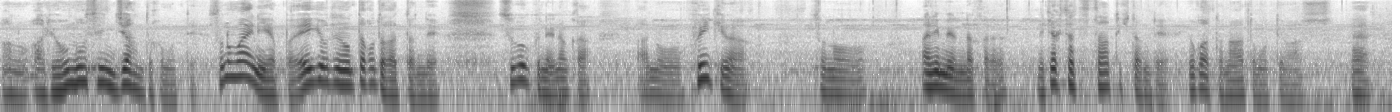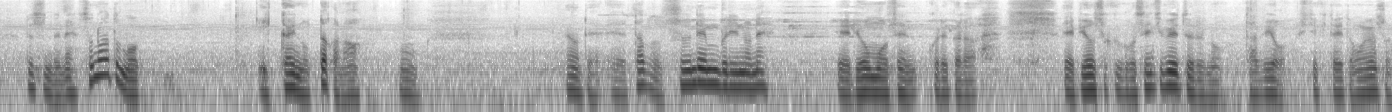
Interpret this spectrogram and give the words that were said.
あのあ両毛線じゃんとか思って。その前にやっぱ営業で乗ったことがあったんですごくねなんかあの雰囲気がそのアニメの中からめちゃくちゃ伝わってきたんでよかったなと思ってます。はい。ですんでね。その後も1回乗ったかな。うん。なので、えー、多分数年ぶりのね、えー、両毛線これから、えー、秒速 5cm の旅をしていきたいと思いますが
